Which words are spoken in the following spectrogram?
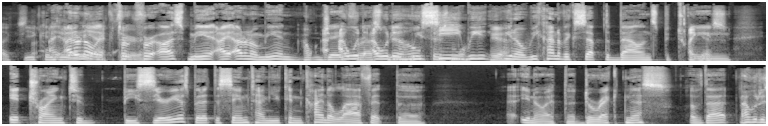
Though. Like you can. I, do I don't know, any like for, for us, me, I, I don't know, me and I- I would- for us, I would we, hope we see, more- we, yeah. you know, we kind of accept the balance between it trying to be serious, but at the same time, you can kind of laugh at the, you know, at the directness of that. I would You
